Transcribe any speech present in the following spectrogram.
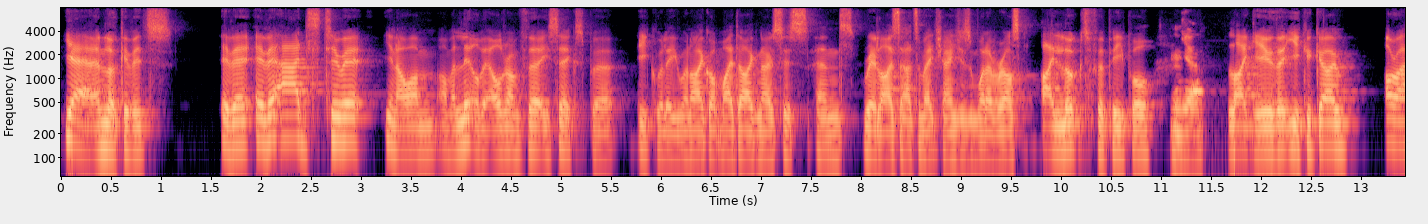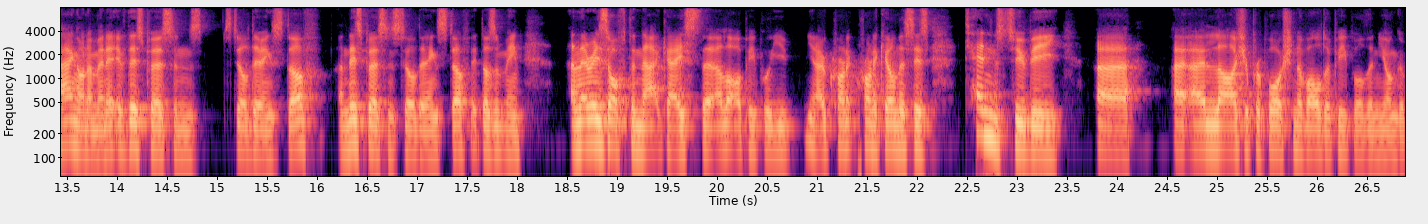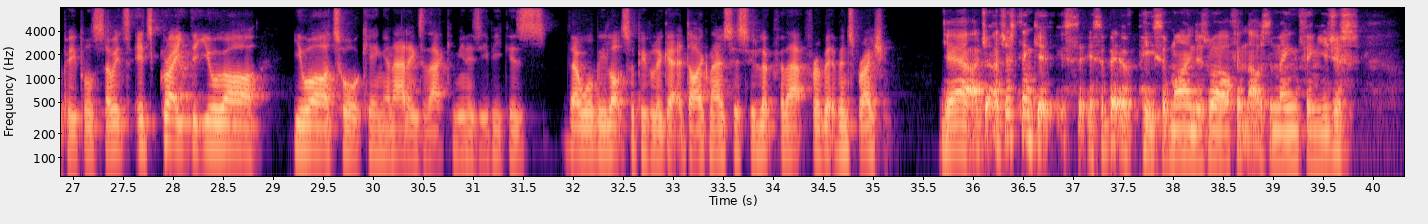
Yeah, and look, if it's if it if it adds to it, you know, I'm I'm a little bit older. I'm 36, but equally, when I got my diagnosis and realised I had to make changes and whatever else, I looked for people, yeah, like you, that you could go. All right, hang on a minute. If this person's still doing stuff and this person's still doing stuff, it doesn't mean. And there is often that case that a lot of people, you you know, chronic chronic illnesses tends to be uh, a, a larger proportion of older people than younger people. So it's it's great that you are you are talking and adding to that community because there will be lots of people who get a diagnosis who look for that for a bit of inspiration. Yeah, I, I just think it's it's a bit of peace of mind as well. I think that was the main thing. You just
